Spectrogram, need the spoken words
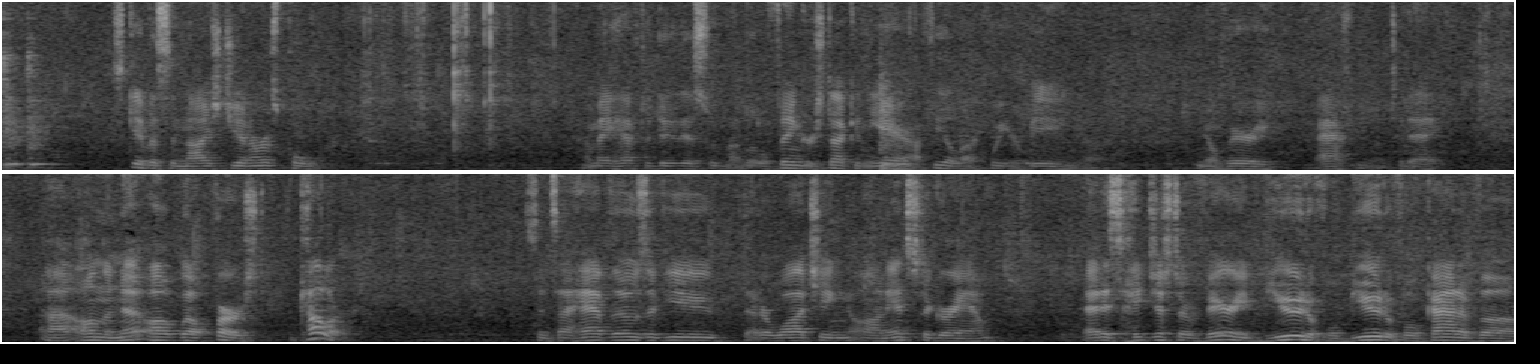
Let's give us a nice generous pour. I may have to do this with my little finger stuck in the air. I feel like we are being, uh, you know, very affluent today. Uh, on the no, oh, well, first, color. Since I have those of you that are watching on Instagram, that is a, just a very beautiful, beautiful kind of a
